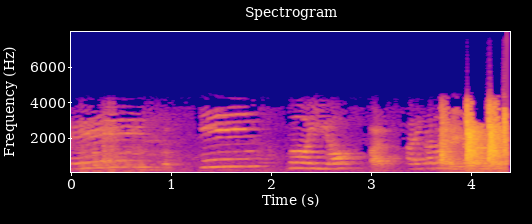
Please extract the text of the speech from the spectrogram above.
えー、えー、もういいよ。はい。ありがとうございます。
